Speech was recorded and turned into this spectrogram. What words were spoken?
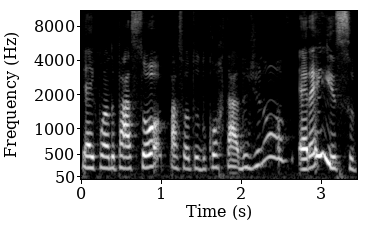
E aí quando passou, passou tudo cortado de novo. Era isso.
